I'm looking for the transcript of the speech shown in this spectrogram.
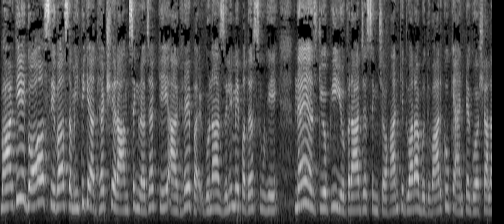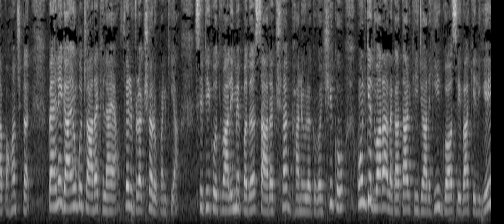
भारतीय गौ सेवा समिति के अध्यक्ष राम सिंह रजक के आग्रह पर गुना ज़िले में पदस्थ हुए नए एसडीओपी युवराज सिंह चौहान के द्वारा बुधवार को कैंट गौशाला पहुंचकर पहले गायों को चारा खिलाया, फिर वृक्षारोपण किया। सिटी कोतवाली में पदस्थ आरक्षक भानु रघुवंशी को उनके द्वारा लगातार की जा रही गौ सेवा के लिए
